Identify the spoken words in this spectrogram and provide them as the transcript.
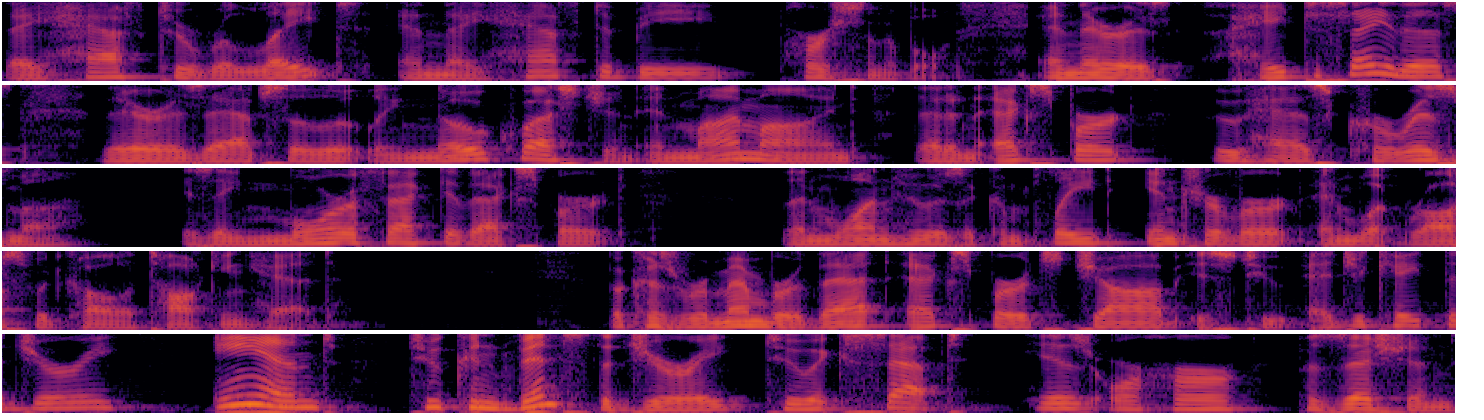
they have to relate and they have to be personable. And there is, I hate to say this, there is absolutely no question in my mind that an expert who has charisma is a more effective expert than one who is a complete introvert and what Ross would call a talking head. Because remember, that expert's job is to educate the jury and to convince the jury to accept his or her position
